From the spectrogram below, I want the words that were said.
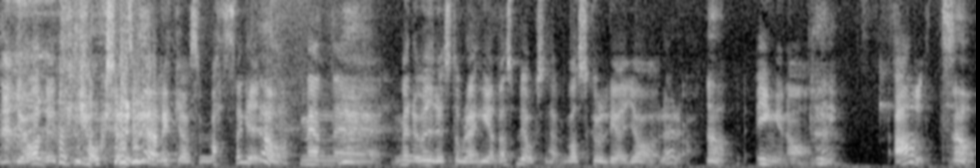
Ja, det tycker jag också. Jag tycker jag lyckas med massa grejer. Ja. Men, eh, men i det stora hela så blir jag också så här, vad skulle jag göra då? Ja. Ingen aning. Allt. Ja.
